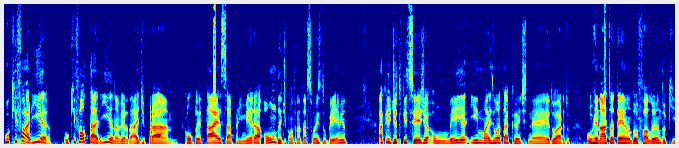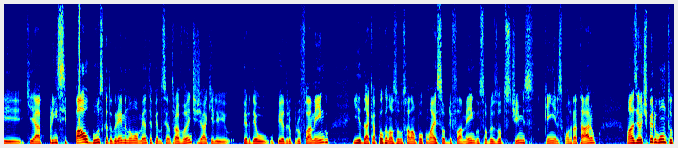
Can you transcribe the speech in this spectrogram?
O que faria, o que faltaria, na verdade, para completar essa primeira onda de contratações do Grêmio, acredito que seja um meia e mais um atacante, né, Eduardo? O Renato até andou falando que, que a principal busca do Grêmio no momento é pelo centroavante, já que ele perdeu o Pedro para o Flamengo. E daqui a pouco nós vamos falar um pouco mais sobre Flamengo, sobre os outros times, quem eles contrataram. Mas eu te pergunto,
